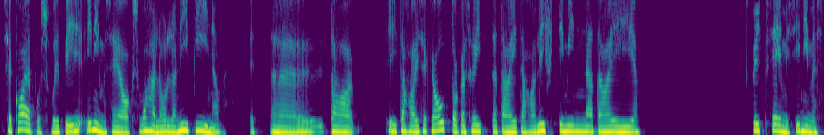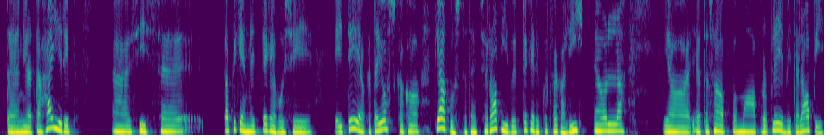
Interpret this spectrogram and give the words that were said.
see kaebus võib inimese jaoks vahel olla nii piinav, et äh, ta ei taha isegi autoga sõita, ta ei taha lifti minna, ta ei. Kõik see, mis inimest nii-öelda häirib, siis ta pigem neid tegevusi ei tee, aga ta ei oska ka teadvustada, et see ravi võib tegelikult väga lihtne olla. ja, ja ta saab oma probleemidele abi,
